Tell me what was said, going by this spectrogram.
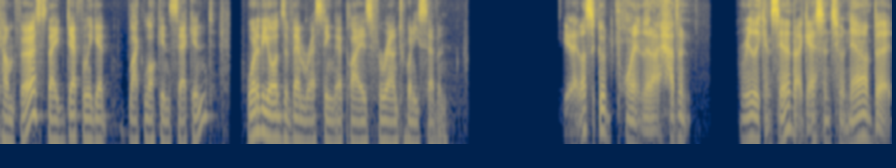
come first, they definitely get like lock in second. What are the odds of them resting their players for round twenty seven? Yeah, that's a good point that I haven't really considered, I guess, until now, but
